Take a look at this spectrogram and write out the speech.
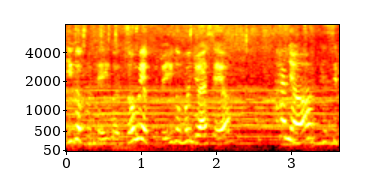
이거 보세요. 이거 너무 예쁘죠? 이거 뭔지 아세요? 하녀 데스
